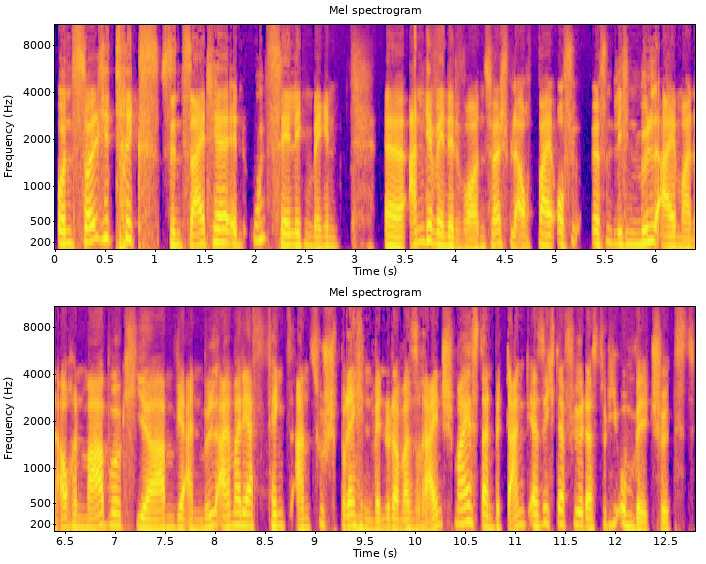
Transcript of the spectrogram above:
Und solche Tricks sind seither in unzähligen Mengen äh, angewendet worden. Zum Beispiel auch bei öffentlichen Mülleimern. Auch in Marburg hier haben wir einen Mülleimer, der fängt an zu sprechen. Wenn du da was reinschmeißt, dann bedankt er sich dafür, dass du die Umwelt schützt.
